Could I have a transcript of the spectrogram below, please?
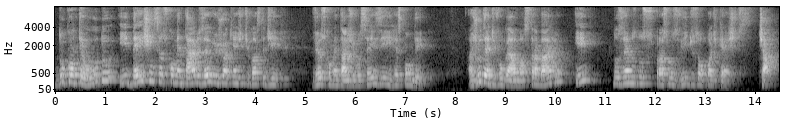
do conteúdo e deixem seus comentários. Eu e o Joaquim a gente gosta de ver os comentários de vocês e responder. Ajude a divulgar o nosso trabalho e nos vemos nos próximos vídeos ou podcasts. Tchau!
